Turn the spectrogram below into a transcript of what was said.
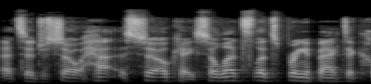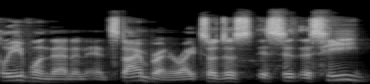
That's interesting. So, ha, so okay, so let's let's bring it back to Cleveland then and, and Steinbrenner, right? So, does is is he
